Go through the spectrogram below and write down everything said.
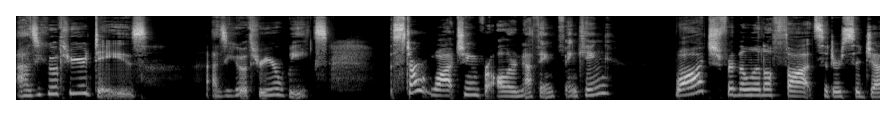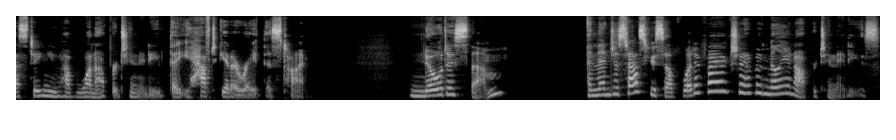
as you go through your days, as you go through your weeks, start watching for all or nothing thinking. Watch for the little thoughts that are suggesting you have one opportunity that you have to get it right this time. Notice them And then just ask yourself, what if I actually have a million opportunities?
